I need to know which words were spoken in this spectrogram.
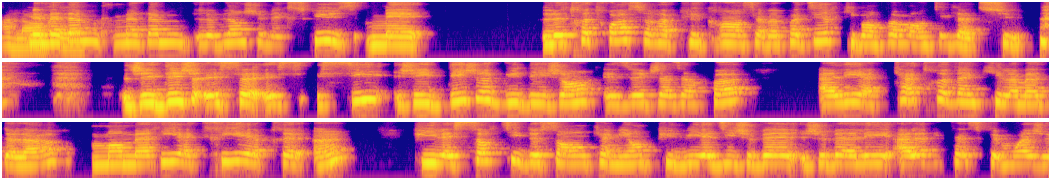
mais Madame, Madame Leblanc, je m'excuse, mais le trottoir sera plus grand. Ça ne veut pas dire qu'ils ne vont pas monter là-dessus. j'ai déjà, si j'ai déjà vu des gens, et je n'exagère pas, aller à 80 km de l'heure. Mon mari a crié après un, puis il est sorti de son camion, puis lui a dit, je vais, aller à la vitesse que moi je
